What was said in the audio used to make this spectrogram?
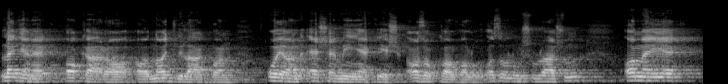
legyenek akár a, a nagyvilágban olyan események és azokkal való azonosulásunk, amelyek,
